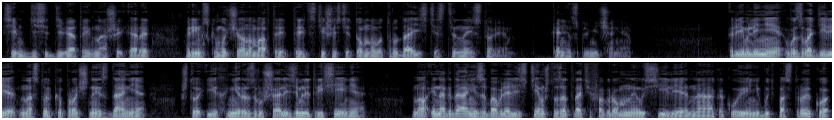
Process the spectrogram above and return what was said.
79 нашей эры, римском ученом, авторе 36-томного труда «Естественная история». Конец примечания. Римляне возводили настолько прочные здания, что их не разрушали землетрясения, но иногда они забавлялись тем, что, затратив огромные усилия на какую-нибудь постройку,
